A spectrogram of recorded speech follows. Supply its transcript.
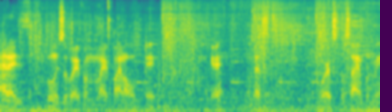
And I moves away from my final hit. Okay, that's a sign for me.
